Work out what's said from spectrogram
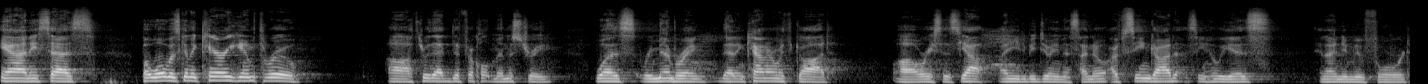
And he says, but what was going to carry him through uh, through that difficult ministry was remembering that encounter with God, uh, where he says, Yeah, I need to be doing this. I know I've seen God, I've seen who he is, and I need to move forward.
